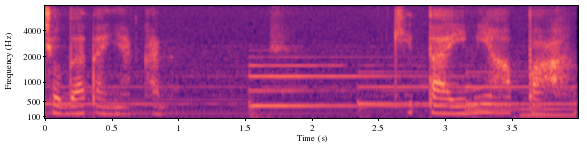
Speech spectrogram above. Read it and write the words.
coba tanyakan. Kita ini apa?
